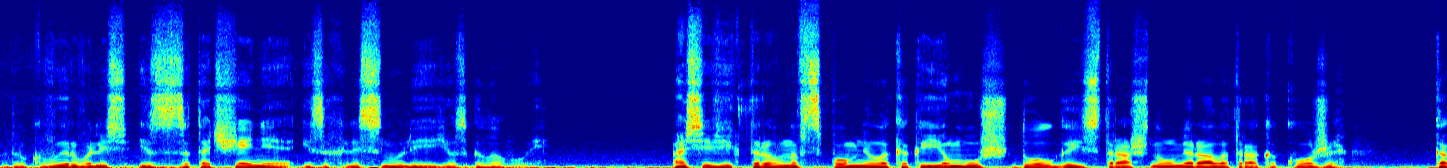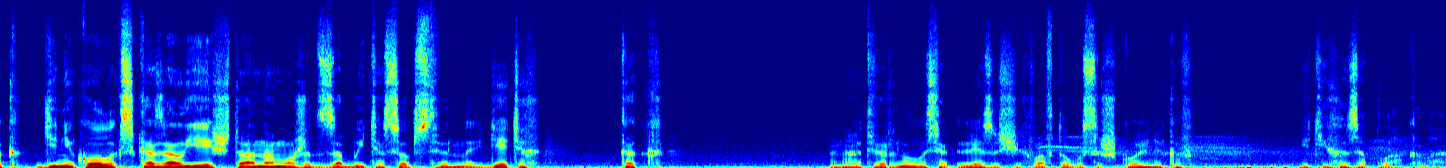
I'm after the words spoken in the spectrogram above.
вдруг вырвались из заточения и захлестнули ее с головой. Ася Викторовна вспомнила, как ее муж долго и страшно умирал от рака кожи, как гинеколог сказал ей, что она может забыть о собственных детях, как она отвернулась от лезущих в автобусы школьников и тихо заплакала.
